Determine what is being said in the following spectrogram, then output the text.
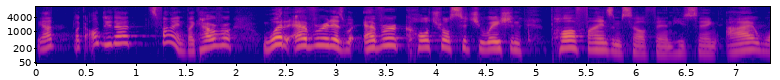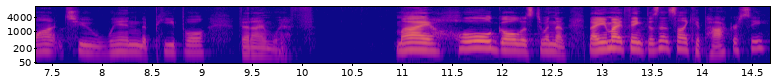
Yeah, like I'll do that. It's fine. Like however, whatever it is, whatever cultural situation Paul finds himself in, he's saying, I want to win the people that I'm with. My whole goal is to win them. Now you might think, doesn't that sound like hypocrisy?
